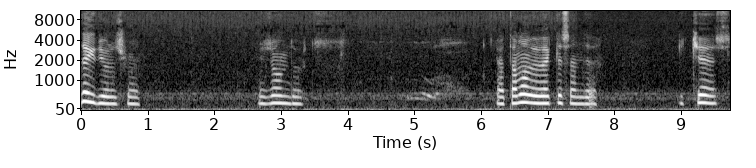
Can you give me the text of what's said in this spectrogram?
120'lerde gidiyoruz şu an. 114. Ya tamam be bekle sen de. Gideceğiz.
